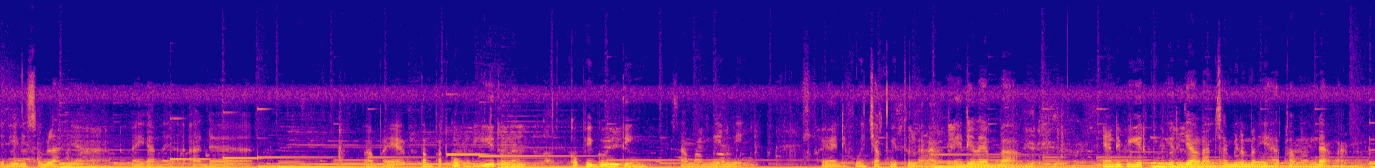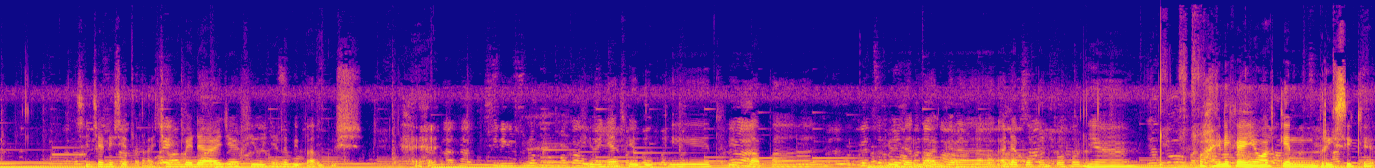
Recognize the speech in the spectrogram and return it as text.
Jadi di sebelahnya Ayana apa ya tempat kopi gitu lah. Kopi gunting sama mini kayak di puncak gitulah kayak di Lembang. Yang di pinggir-pinggir jalan sambil melihat pemandangan. Sejenis itu lah cuma beda aja viewnya lebih bagus. Viewnya view bukit view kapal view dermaga ada pohon-pohonnya. Wah ini kayaknya makin berisik ya.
